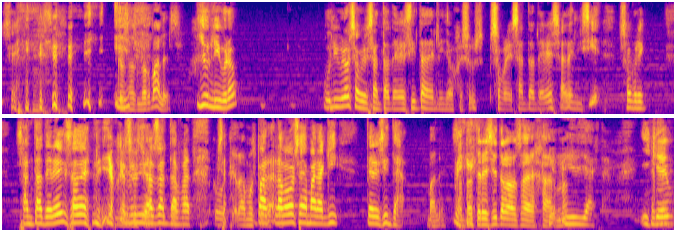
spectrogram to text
Cosas normales. y un libro. Un libro sobre Santa Teresita del Niño Jesús. Sobre Santa Teresa de Lisieux. Sobre Santa Teresa del Niño Jesús y la Santa Paz. O sea, para- la vamos a llamar aquí Teresita. Vale. Santa Teresita la vamos a dejar, ¿no? Y ya está. ¿Y qué,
